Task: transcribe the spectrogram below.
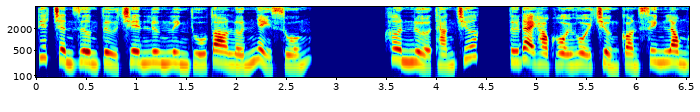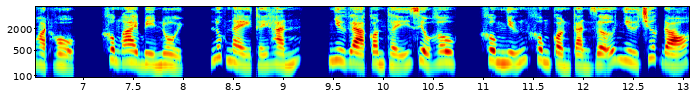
tiết chân dương từ trên lưng linh thú to lớn nhảy xuống. Hơn nửa tháng trước, tứ đại học hội hội trưởng còn sinh long hoạt hổ, không ai bì nổi, lúc này thấy hắn, như gà con thấy diều hâu, không những không còn cản rỡ như trước đó,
